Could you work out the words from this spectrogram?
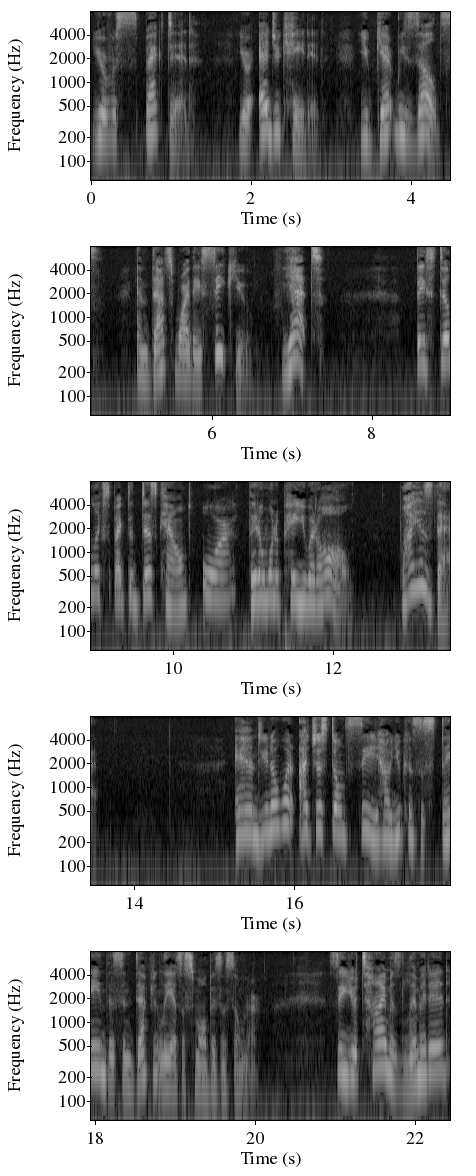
You're respected, you're educated, you get results, and that's why they seek you. Yet, they still expect a discount or they don't want to pay you at all. Why is that? And you know what? I just don't see how you can sustain this indefinitely as a small business owner. See, your time is limited.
